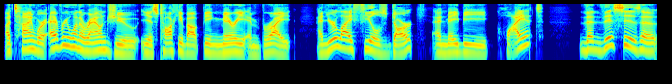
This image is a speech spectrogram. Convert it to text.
a time where everyone around you is talking about being merry and bright, and your life feels dark and maybe quiet, then this is an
